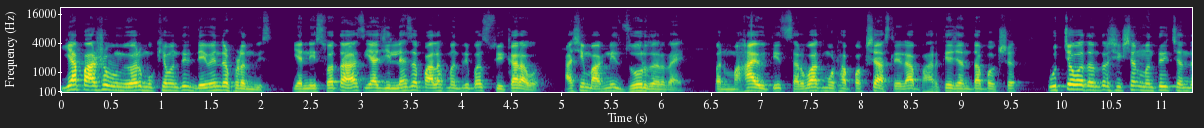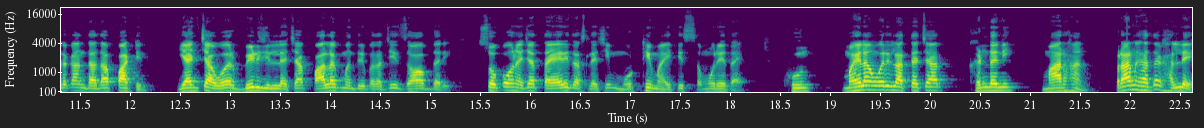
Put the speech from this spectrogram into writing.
या पार्श्वभूमीवर मुख्यमंत्री देवेंद्र फडणवीस यांनी स्वतःच या जिल्ह्याचं पालकमंत्रीपद स्वीकारावं अशी मागणी जोर धरत आहे. पण महायुतीत सर्वात मोठा पक्ष असलेला भारतीय जनता पक्ष उच्च व तंत्र शिक्षण मंत्री चंद्रकांत दादा पाटील यांच्यावर बीड जिल्ह्याच्या पालकमंत्रीपदाची जबाबदारी सोपवण्याच्या तयारीत असल्याची मोठी माहिती समोर येत आहे. खून महिलांवरील अत्याचार खंडणी मारहाण प्राणघातक हल्ले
